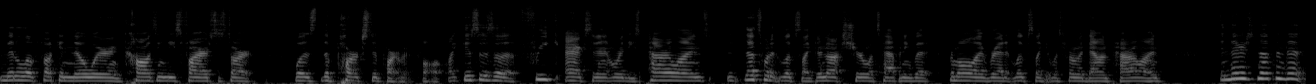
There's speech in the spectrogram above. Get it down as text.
middle of fucking nowhere and causing these fires to start was the parks department fault. Like this is a freak accident where these power lines that's what it looks like. They're not sure what's happening, but from all I've read it looks like it was from a down power line. And there's nothing that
